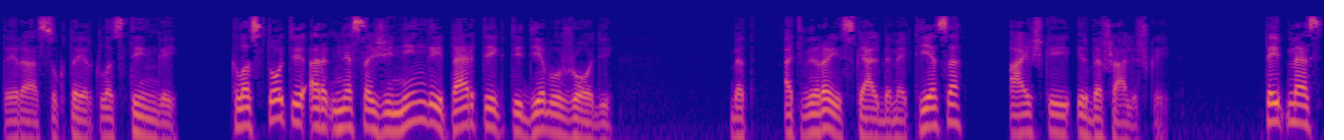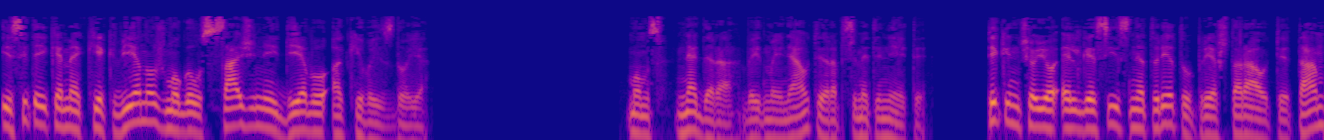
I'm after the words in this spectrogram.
tai yra suktai ir klastingai, klastoti ar nesažiningai perteikti Dievo žodį. Bet atvirai skelbėme tiesą, aiškiai ir bešališkai. Taip mes įsiteikėme kiekvieno žmogaus sąžiniai Dievo akivaizdoje. Mums nedėra veidmainiauti ir apsimetinėti tikinčiojo elgesys neturėtų prieštarauti tam,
